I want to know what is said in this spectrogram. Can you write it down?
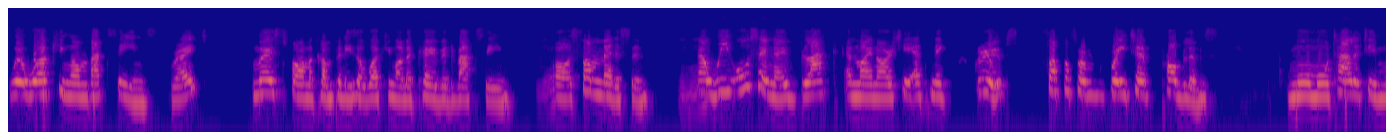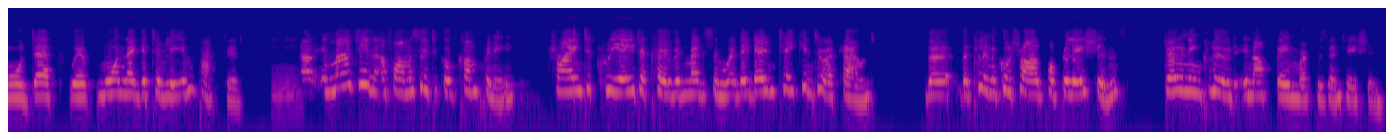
we're working on vaccines, right? Most pharma companies are working on a COVID vaccine yeah. or some medicine. Mm-hmm. Now, we also know Black and minority ethnic groups suffer from greater problems, more mortality, more death, we're more negatively impacted. Mm-hmm. Now, imagine a pharmaceutical company trying to create a COVID medicine where they don't take into account the, the clinical trial populations don't include enough BAME representation.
